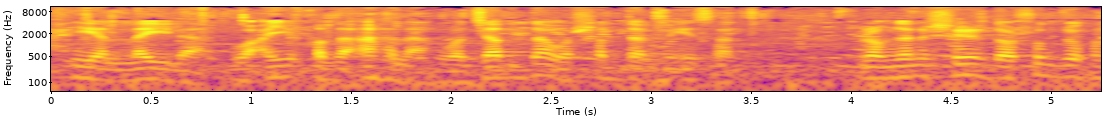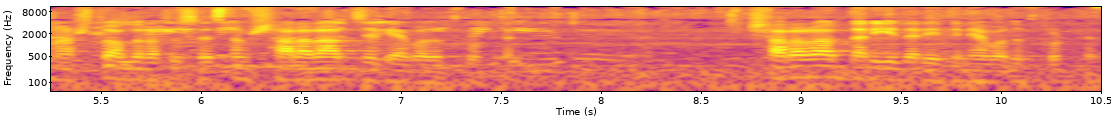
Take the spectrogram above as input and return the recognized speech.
আহিয়াল লাইলা ও আইকদা আহলা ও জাদ্দা ও সাদ্দাল মিসাল রমজানের শেষ দশক যখন আসতো, আল্লাহ রাসুসাহ ইসলাম সারা রাত জেগে আবাদত করতেন। সারা রাত দাঁড়িয়ে দাঁড়িয়ে তিনি আবাদত করতেন।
